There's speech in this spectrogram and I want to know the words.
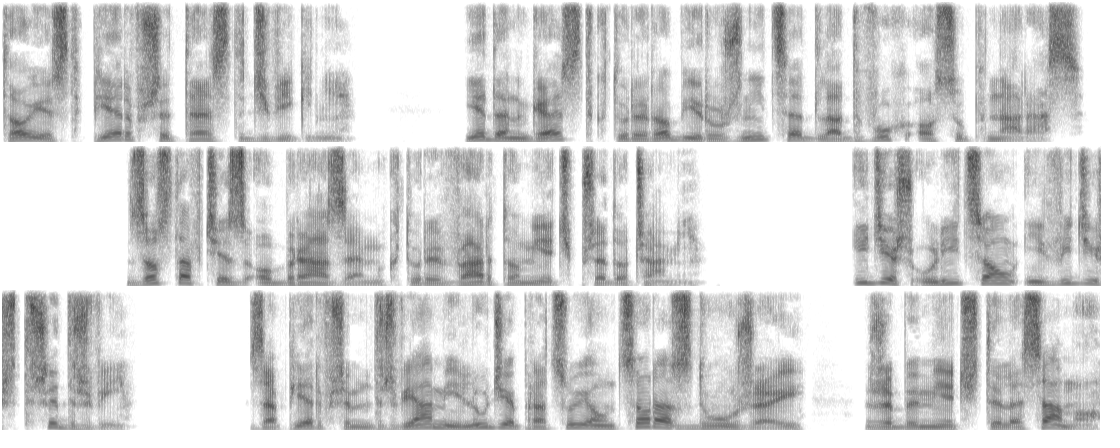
To jest pierwszy test dźwigni. Jeden gest, który robi różnicę dla dwóch osób naraz. Zostawcie z obrazem, który warto mieć przed oczami. Idziesz ulicą i widzisz trzy drzwi. Za pierwszym drzwiami ludzie pracują coraz dłużej, żeby mieć tyle samo.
